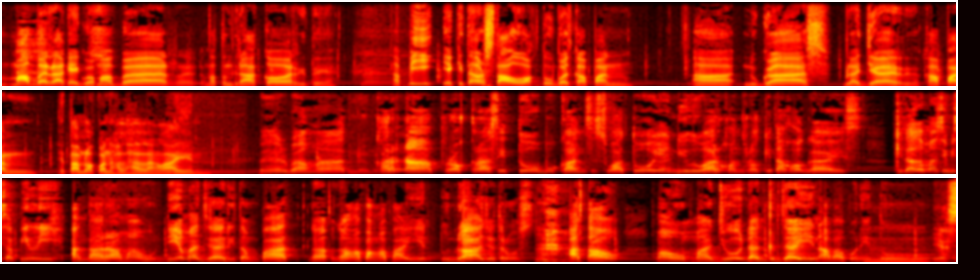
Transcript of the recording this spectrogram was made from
mabar lah kayak gua mabar, nonton drakor gitu ya. Nah, Tapi ya kita harus tahu waktu buat kapan eh, nugas, belajar gitu. Kapan kita melakukan hal-hal yang lain. Bener banget. Bener, bener. Karena prokras itu bukan sesuatu yang di luar kontrol kita kok guys. Kita tuh masih bisa pilih antara Hmm. mau diem aja di tempat, nggak nggak ngapa-ngapain, tunda aja terus, atau mau maju dan kerjain apa pun itu. Hmm. yes,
